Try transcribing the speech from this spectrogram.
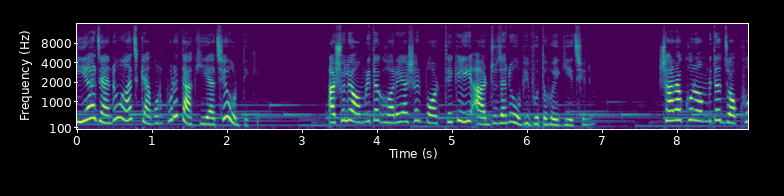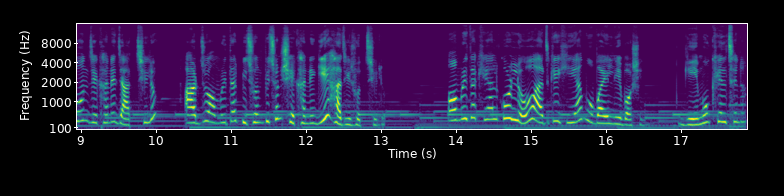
হিয়া যেন আজ কেমন করে তাকিয়ে আছে ওর দিকে। আসলে অমৃতা ঘরে আসার পর থেকেই আর্য যেন অভিভূত হয়ে গিয়েছিল। সারাক্ষণ অমৃতা যখন যেখানে যাচ্ছিল আর্য অমৃতার পিছন পিছন সেখানে গিয়ে হাজির হচ্ছিল। অমৃতা খেয়াল করল আজকে হিয়া মোবাইল নিয়ে বসেনি, গেমও খেলছে না,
